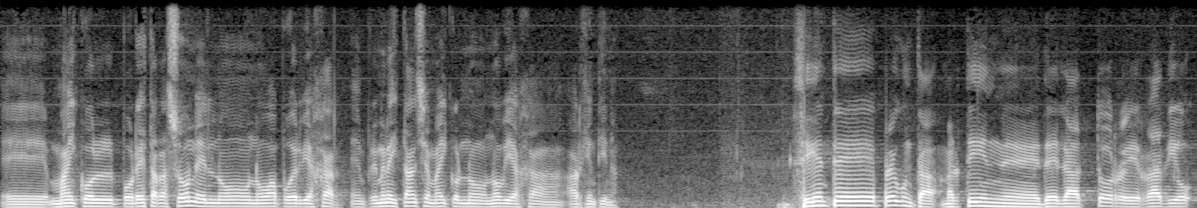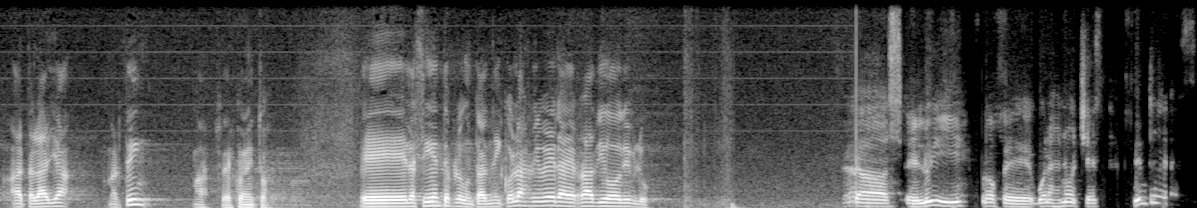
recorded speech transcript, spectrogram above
eh, Michael, por esta razón, él no, no, va a poder viajar. En primera instancia, Michael no, no viaja a Argentina. Siguiente pregunta, Martín eh, de la Torre Radio Atalaya. Martín, ah, se desconectó. Eh, la siguiente pregunta, Nicolás Rivera de Radio de Blue. Gracias, eh, Luis, profe, buenas noches. Dentro de las,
